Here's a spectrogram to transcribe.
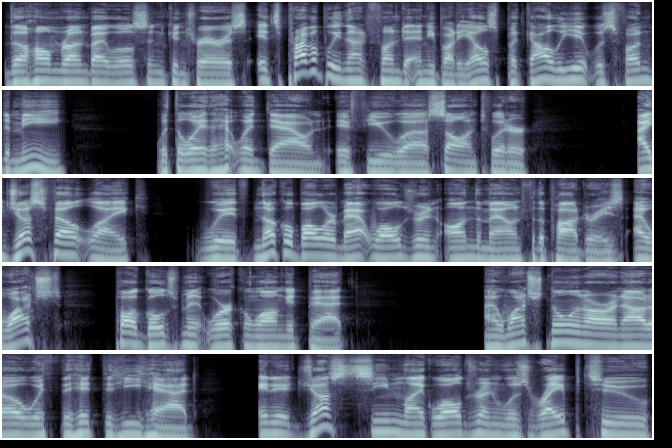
the home run by Willson Contreras. It's probably not fun to anybody else, but golly, it was fun to me with the way that went down. If you uh, saw on Twitter, I just felt like with knuckleballer Matt Waldron on the mound for the Padres, I watched Paul Goldschmidt work along at bat. I watched Nolan Arenado with the hit that he had, and it just seemed like Waldron was ripe to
